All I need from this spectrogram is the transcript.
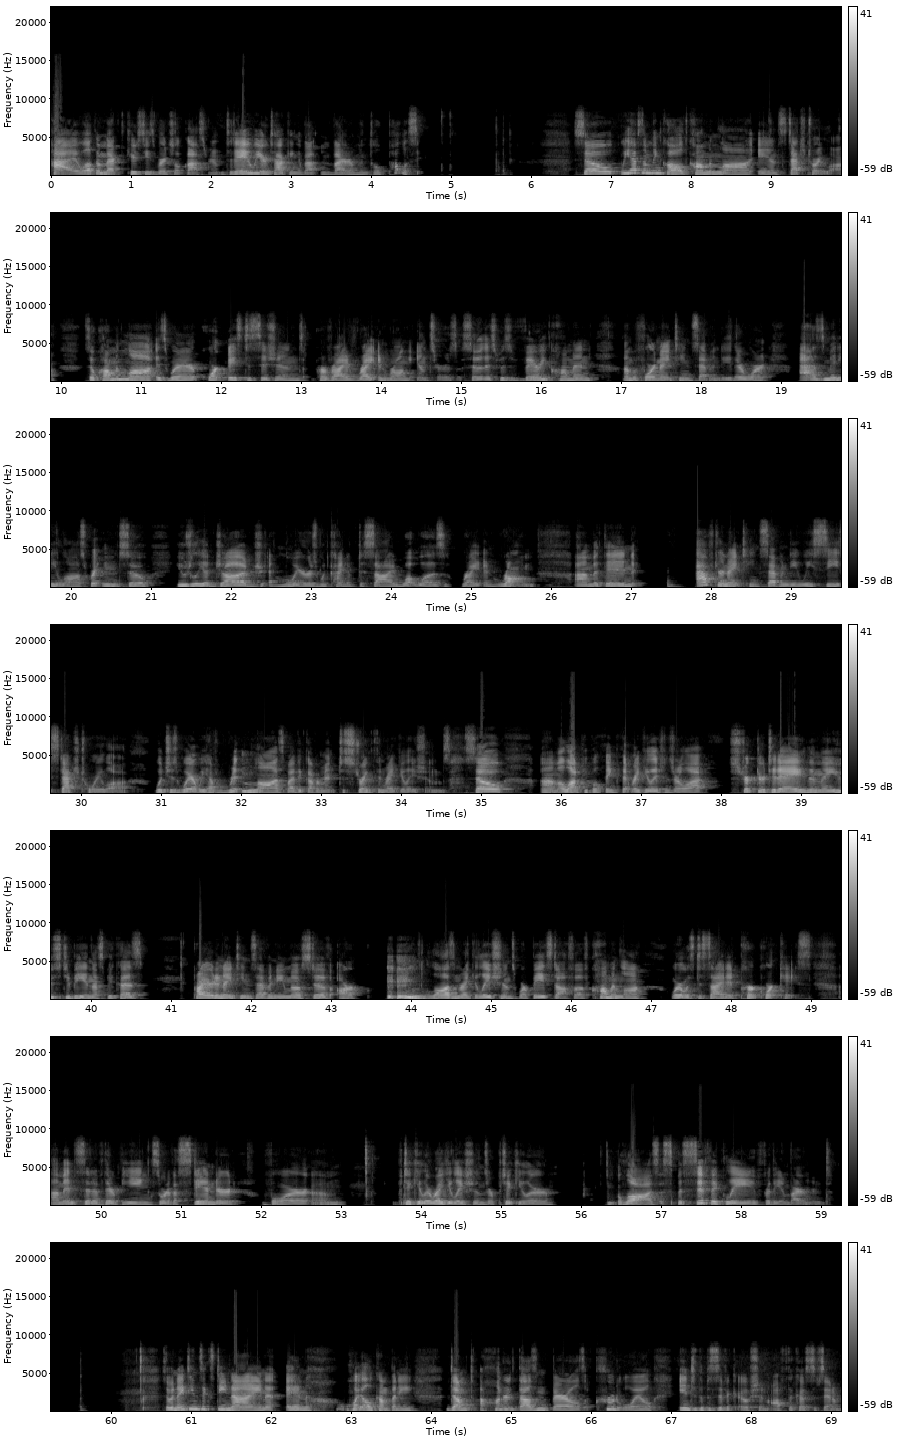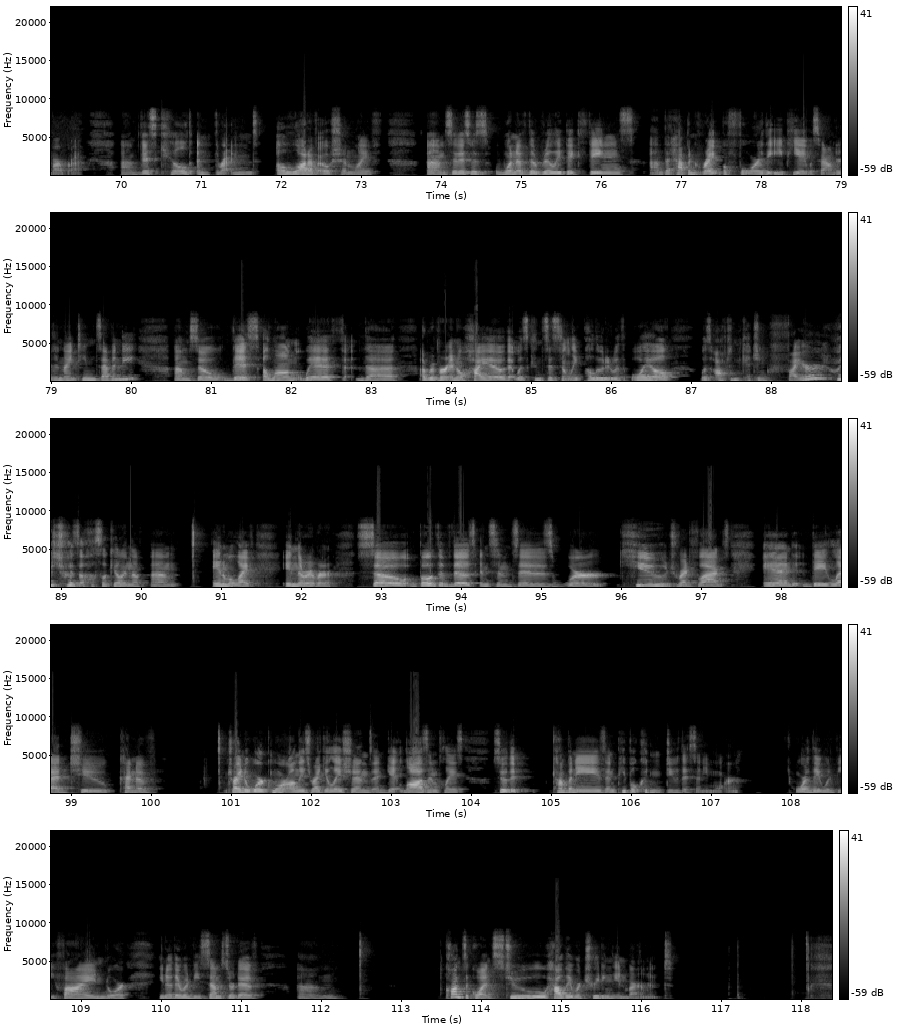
Hi, welcome back to Kiersti's Virtual Classroom. Today we are talking about environmental policy. So we have something called common law and statutory law. So common law is where court-based decisions provide right and wrong answers. So this was very common um, before 1970. There weren't as many laws written, so usually a judge and lawyers would kind of decide what was right and wrong. Um, but then after 1970, we see statutory law, which is where we have written laws by the government to strengthen regulations. So um, a lot of people think that regulations are a lot stricter today than they used to be, and that's because prior to 1970, most of our laws and regulations were based off of common law, where it was decided per court case, um, instead of there being sort of a standard for um, particular regulations or particular laws specifically for the environment. So in 1969, an oil company dumped 100,000 barrels of crude oil into the Pacific Ocean off the coast of Santa Barbara. Um, this killed and threatened a lot of ocean life. Um, so this was one of the really big things um, that happened right before the EPA was founded in 1970. Um, so this, along with the a river in Ohio that was consistently polluted with oil, was often catching fire, which was also killing the um, animal life in the river. So both of those instances were huge red flags, and they led to kind of trying to work more on these regulations and get laws in place so that companies and people couldn't do this anymore or they would be fined or you know there would be some sort of um, consequence to how they were treating the environment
